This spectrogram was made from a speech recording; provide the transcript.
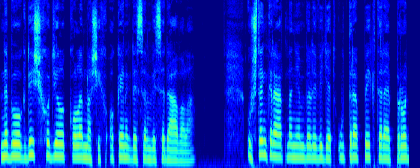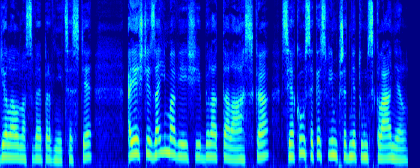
nebo když chodil kolem našich oken, kde jsem vysedávala. Už tenkrát na něm byly vidět útrapy, které prodělal na své první cestě a ještě zajímavější byla ta láska, s jakou se ke svým předmětům skláněl,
